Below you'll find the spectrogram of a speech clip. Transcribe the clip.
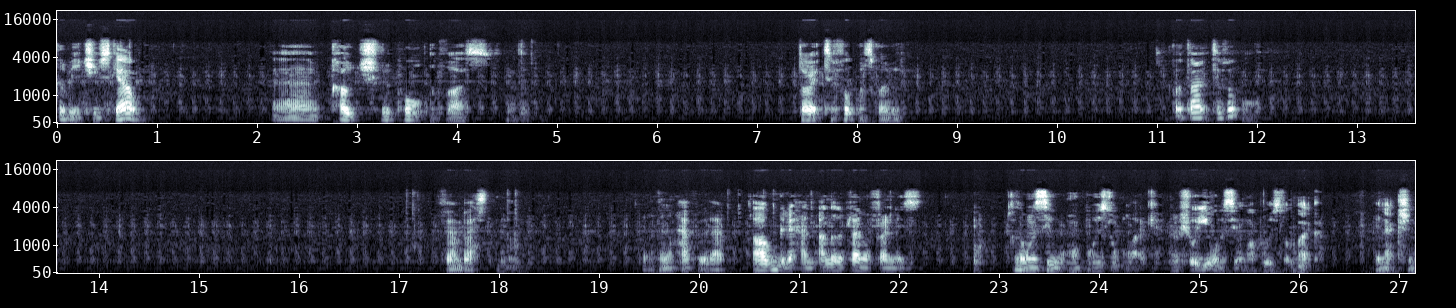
Could be a chief scout. Uh, coach report advice. Director football's got to be. Got director football. Found best. I'm happy with that. I'm gonna hand, I'm gonna play my friendlies because I want to see what my boys look like. I'm sure you want to see what my boys look like in action.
